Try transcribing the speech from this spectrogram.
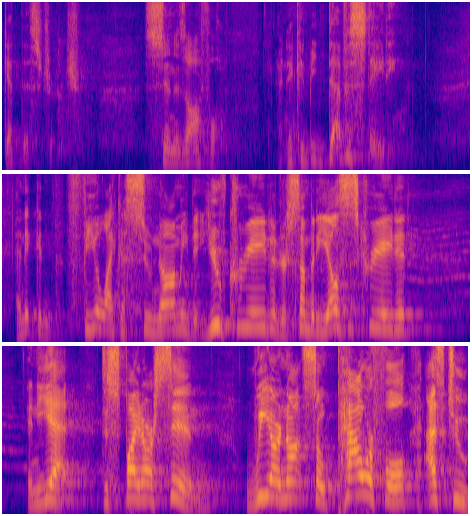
Get this, church. Sin is awful, and it can be devastating. And it can feel like a tsunami that you've created or somebody else has created. And yet, despite our sin, we are not so powerful as to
